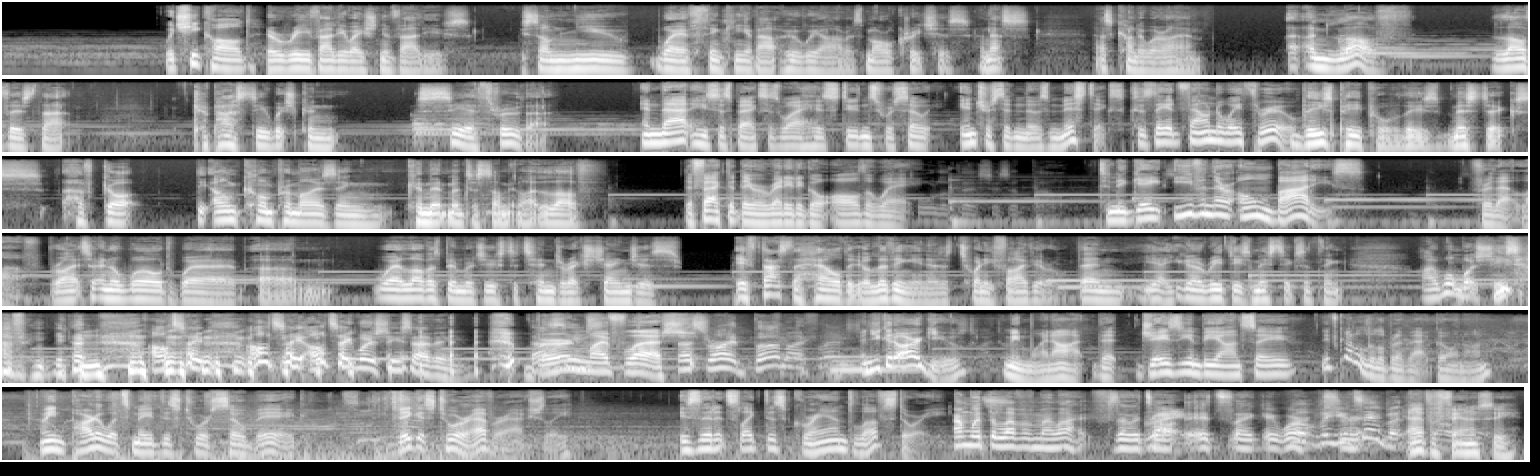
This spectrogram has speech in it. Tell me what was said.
which he called A reevaluation of values, some new way of thinking about who we are as moral creatures, and that's that's kind of where I am. And love, love is that capacity which can sear through that. And that, he suspects, is why his students were so interested in those mystics, because they had found a way through. These people, these mystics, have got the uncompromising commitment to something like love. The fact that they were ready to go all the way, to negate even their own bodies for that love. right? So in a world where um, where love has been reduced to Tinder exchanges, if that's the hell that you're living in as a 25 year old, then yeah, you're going to read these mystics and think, I want what she's having. You know, I'll take, I'll take, I'll take what she's having. That Burn seems- my flesh. That's right, burn my flesh. And you could argue, I mean, why not, that Jay Z and Beyonce, they've got a little bit of that going on. I mean, part of what's made this tour so big, biggest tour ever, actually, is that it's like this grand love story. I'm with the love of my life, so it's Right. all, it's like it works. but you'd right? say, but I have a fantasy.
